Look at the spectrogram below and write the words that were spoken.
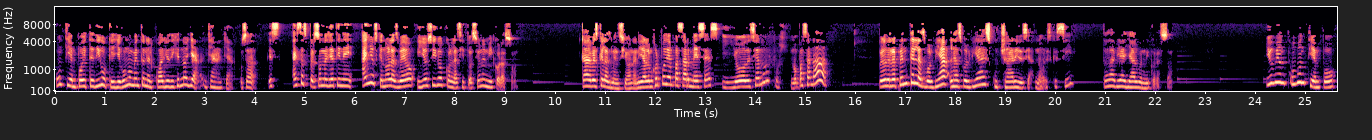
un tiempo, y te digo que llegó un momento en el cual yo dije, no, ya, ya, ya, o sea, es, a estas personas ya tiene años que no las veo y yo sigo con la situación en mi corazón. Cada vez que las mencionan, y a lo mejor podían pasar meses y yo decía, no, pues no pasa nada. Pero de repente las volvía, las volvía a escuchar y decía, no, es que sí, Todavía hay algo en mi corazón. Y hubo un, hubo un tiempo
